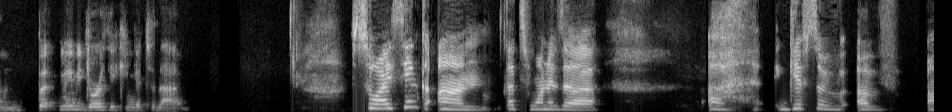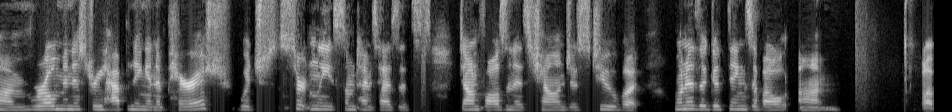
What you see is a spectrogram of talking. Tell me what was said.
um, but maybe Dorothy can get to that. So I think um, that's one of the uh, gifts of of um, rural ministry happening in a parish, which certainly sometimes has its downfalls and its challenges too. But one of the good things about um, a,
